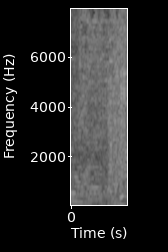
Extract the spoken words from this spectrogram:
Destroyed.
